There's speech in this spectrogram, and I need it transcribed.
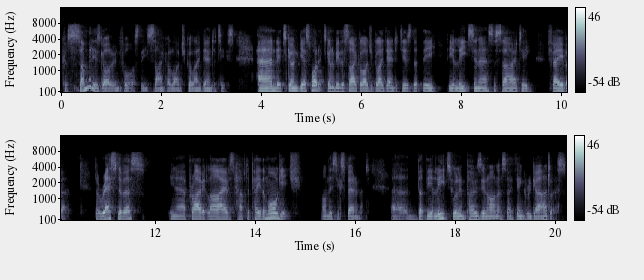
because somebody's got to enforce these psychological identities, and it's going to guess what? It's going to be the psychological identities that the the elites in our society favor. The rest of us, in our private lives have to pay the mortgage on this experiment. Uh, but the elites will impose it on us, I think, regardless.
